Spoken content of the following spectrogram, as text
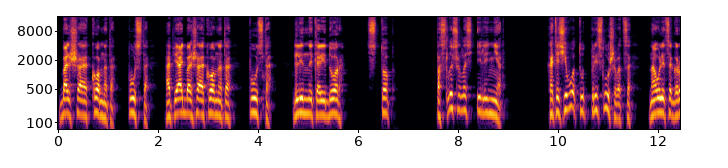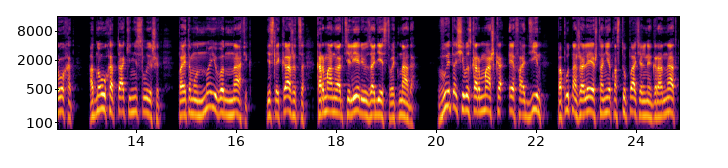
Большая комната, пусто. Опять большая комната, пусто. Длинный коридор. Стоп. Послышалось или нет? Хотя чего тут прислушиваться? На улице грохот, одно ухо так и не слышит, поэтому ну его нафиг. Если кажется, карманную артиллерию задействовать надо. Вытащив из кармашка F1, попутно жалея, что нет наступательных гранат,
